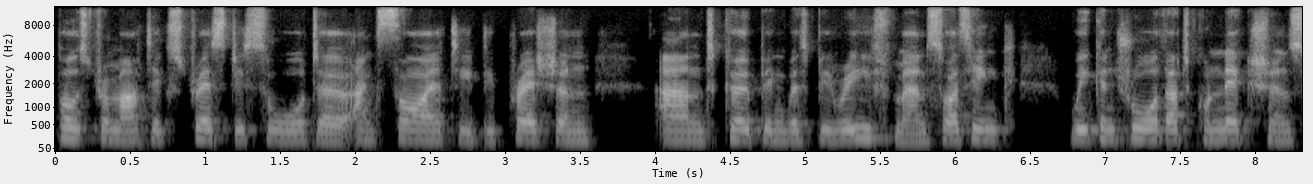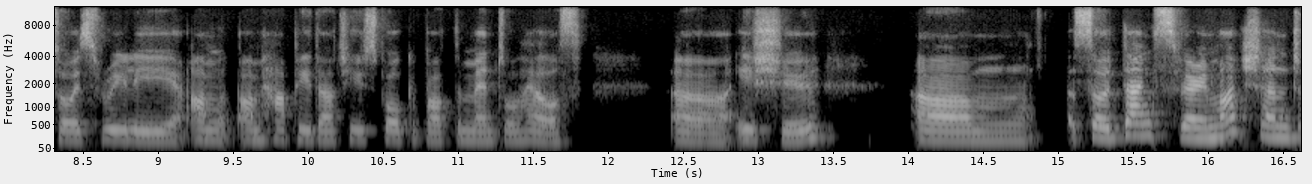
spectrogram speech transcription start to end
post-traumatic stress disorder, anxiety, depression, and coping with bereavement. So I think we can draw that connection. So it's really, I'm, I'm happy that you spoke about the mental health uh, issue. Um, so thanks very much. And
